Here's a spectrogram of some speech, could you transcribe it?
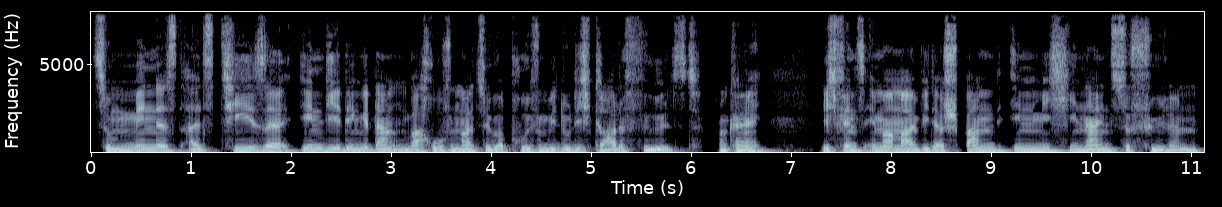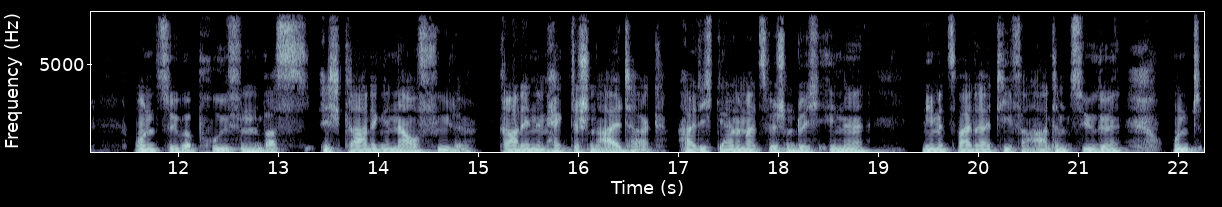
zumindest als These in dir den Gedanken wachrufen, mal zu überprüfen, wie du dich gerade fühlst. Okay? Ich finde es immer mal wieder spannend, in mich hineinzufühlen und zu überprüfen, was ich gerade genau fühle. Gerade in einem hektischen Alltag halte ich gerne mal zwischendurch inne, nehme zwei, drei tiefe Atemzüge und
